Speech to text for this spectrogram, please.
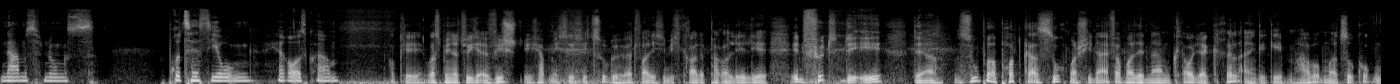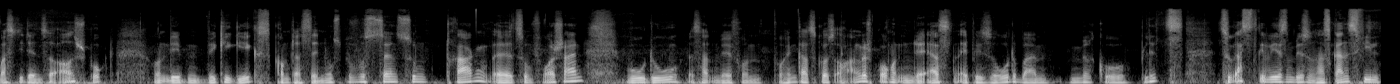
Namensfindungsprozessierung herauskam. Okay, was mich natürlich erwischt, ich habe nicht richtig zugehört, weil ich nämlich gerade parallel hier in füt.de, der super Podcast-Suchmaschine, einfach mal den Namen Claudia Krell eingegeben habe, um mal zu gucken, was die denn so ausspuckt. Und neben Wikigeeks kommt das Sendungsbewusstsein zum Tragen, äh, zum Vorschein, wo du, das hatten wir von vorhin ganz kurz auch angesprochen, in der ersten Episode beim Mirko Blitz zu Gast gewesen bist und hast ganz viel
